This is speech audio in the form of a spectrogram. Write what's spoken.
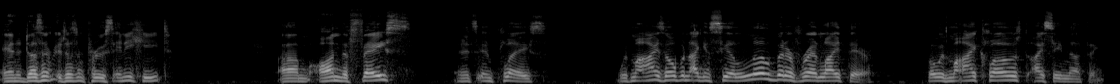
And it doesn't, it doesn't produce any heat. Um, on the face, and it's in place, with my eyes open, I can see a little bit of red light there. But with my eye closed, I see nothing.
